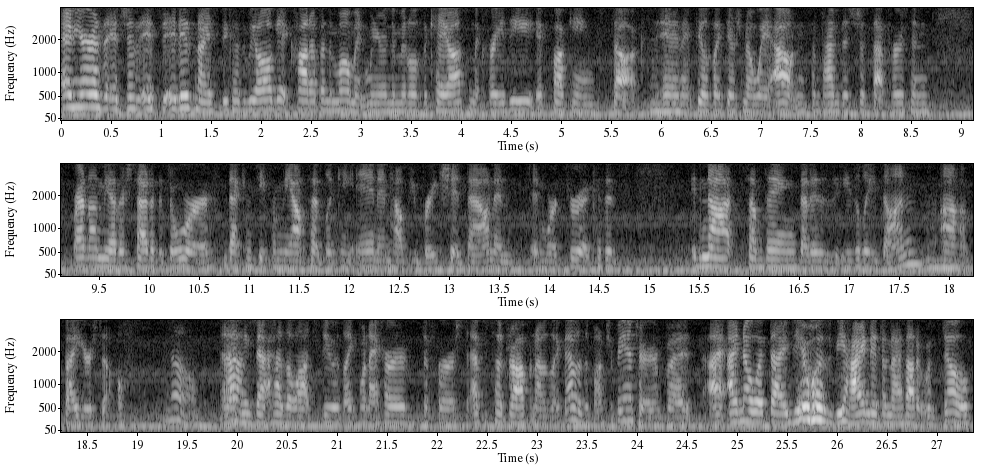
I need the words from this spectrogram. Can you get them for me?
and yours, it's just it's it is nice because we all get caught up in the moment when you're in the middle of the chaos and the crazy. It fucking sucks, Mm-hmm. and it feels like there's no way out. And sometimes it's just that person right on the other side of the door that can see from the outside looking in and help you break shit down and and work through it because it's not something that is easily done uh, by yourself. no. And I think that has a lot to do with like when I heard the first episode drop and I was like, that was a bunch of banter, but I, I know what the idea was behind it and I thought it was dope.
